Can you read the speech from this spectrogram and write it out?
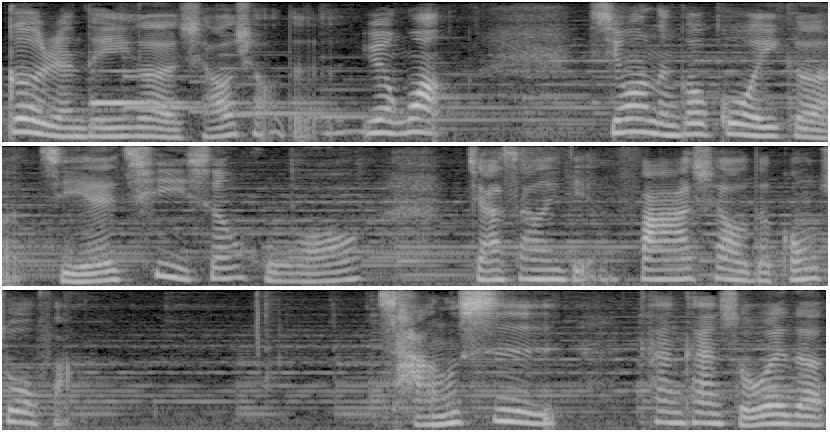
个人的一个小小的愿望，希望能够过一个节气生活，加上一点发酵的工作坊，尝试。看看所谓的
